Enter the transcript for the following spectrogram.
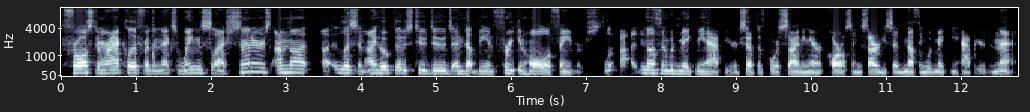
Frost and Ratcliffe are the next wing slash centers. I'm not. Uh, listen, I hope those two dudes end up being freaking Hall of Famers. Uh, nothing would make me happier, except of course signing Erik Karlsson. Because I already said nothing would make me happier than that.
